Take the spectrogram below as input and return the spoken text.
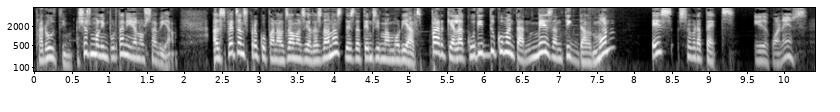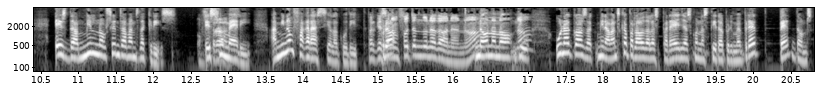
per últim, això és molt important i jo no ho sabia. Els pets ens preocupen als homes i a les dones des de temps immemorials, perquè l'acudit documentat més antic del món és sobre pets. I de quan és? És del 1900 abans de Cris. Ostres. És sumeri. A mi no em fa gràcia l'acudit. Perquè se n'en foten d'una dona, no? No, no, no, no? Diu, una cosa... Mira, abans que parlàveu de les parelles quan es tira el primer pet, pet doncs,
